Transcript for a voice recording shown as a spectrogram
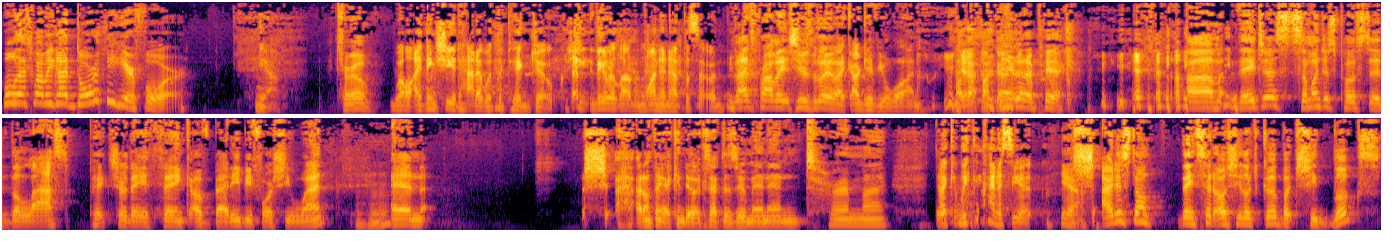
Well, that's why we got Dorothy here for. Yeah. True. Well, I think she had had it with the pig joke. She, they were allowed one an episode. That's probably. She was really like, "I'll give you one, motherfucker." You got to pick. um, they just someone just posted the last picture they think of Betty before she went, Mm-hmm. and sh- I don't think I can do it because I have to zoom in and turn my. I can, we can kind of see it. Yeah. sh- I just don't. They said, "Oh, she looked good," but she looks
